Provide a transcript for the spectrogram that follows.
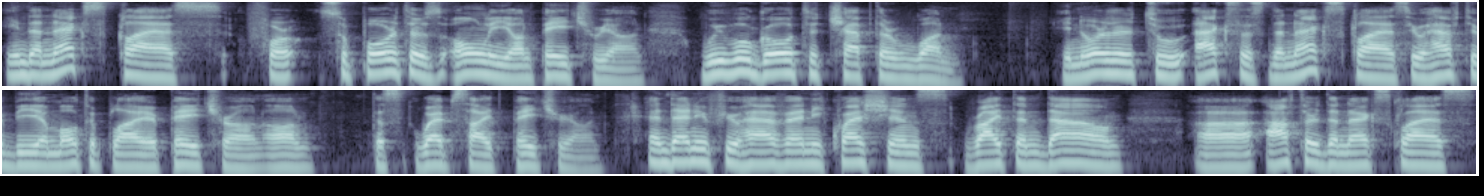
In the next class, for supporters only on Patreon, we will go to chapter 1. In order to access the next class, you have to be a multiplier patron on the website Patreon. And then if you have any questions, write them down. Uh, after the next class,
